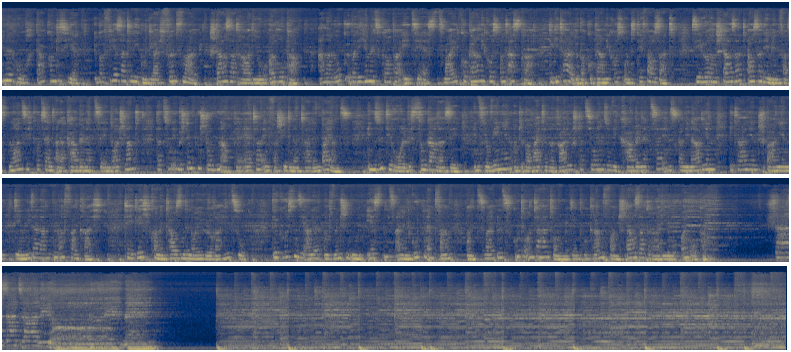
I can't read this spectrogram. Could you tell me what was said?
Himmelhoch, da kommt es her. Über vier Satelliten gleich fünfmal. Starsat Radio Europa. Analog über die Himmelskörper ECS 2, Copernicus und Astra. Digital über Copernicus und TV-Sat. Sie hören Starsat außerdem in fast 90% aller Kabelnetze in Deutschland, dazu in bestimmten Stunden auch per Äther in verschiedenen Teilen Bayerns in Südtirol bis zum Gardasee, in Slowenien und über weitere Radiostationen sowie Kabelnetze in Skandinavien, Italien, Spanien, den Niederlanden und Frankreich. Täglich kommen tausende neue Hörer hinzu. Wir grüßen Sie alle und wünschen Ihnen erstens einen guten Empfang und zweitens gute Unterhaltung mit dem Programm von Starsat Radio Europa. Starsat Radio.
